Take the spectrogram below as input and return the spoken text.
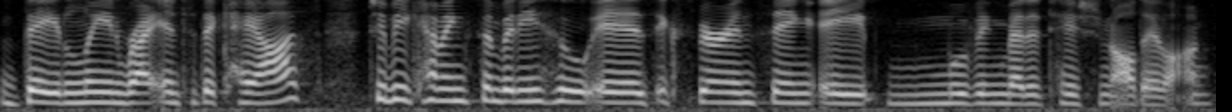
they lean right into the chaos to becoming somebody who is experiencing a moving meditation all day long?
